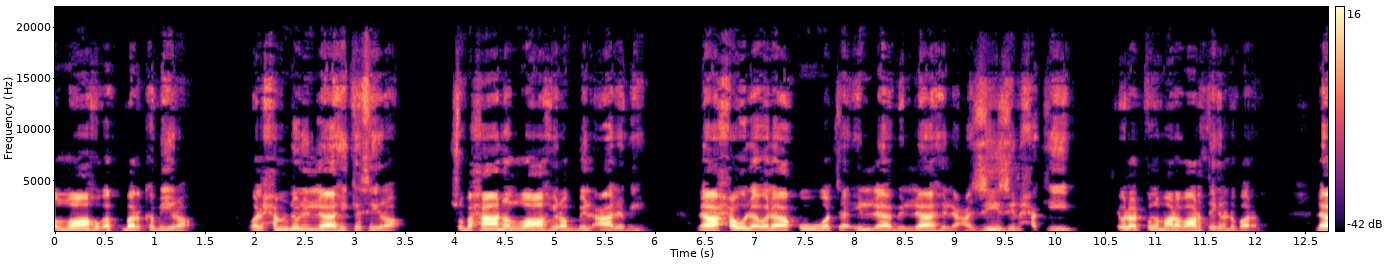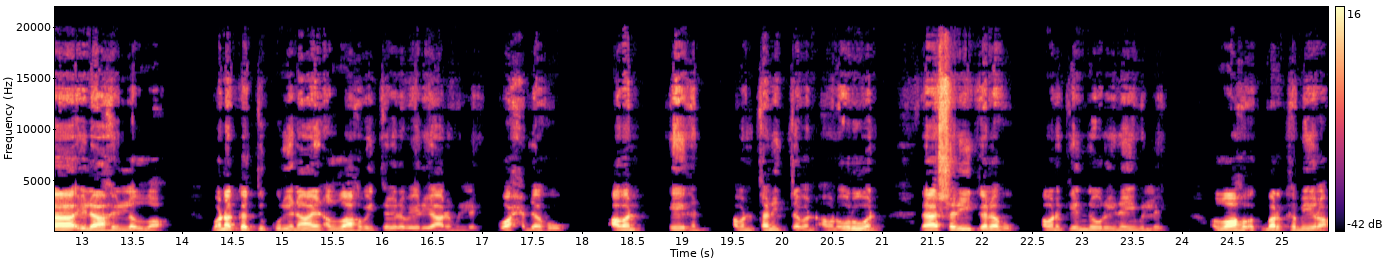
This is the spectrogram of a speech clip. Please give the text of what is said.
அல்லாஹு அக்பர் கபீரா. வல்ஹம்துலில்லாஹி கசீரா. சுபஹான் அல்லாஹி ரப்பில் ஆலமீன் லா ஹவுல வலா கூவத்த இல்லா பில்லாஹில் அசீஸில் ஹக்கீம் எவ்வளோ அற்புதமான வார்த்தைகள் என்று பாருங்க. லா இலாஹ இல்லல்லா வணக்கத்துக்குரிய நாயன் அல்லாஹுவை தவிர வேறு யாரும் இல்லை. வஹ்தஹு அவன் ஏகன் அவன் தனித்தவன் அவன் ஒருவன். லா ஷரீக லஹு அவனுக்கு எந்த ஒரு இணையும் இல்லை. அல்லாஹு அக்பர் கபீரா.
